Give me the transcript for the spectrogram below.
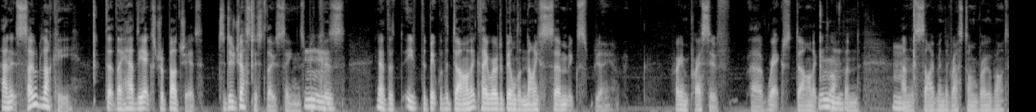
and it's so lucky that they had the extra budget to do justice to those scenes Mm. because you know the the bit with the Dalek, they were able to build a nice, um, ex- you know, very impressive uh, wrecked Dalek Mm. prop and Hmm. and the Cyberman, the Raston robot.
